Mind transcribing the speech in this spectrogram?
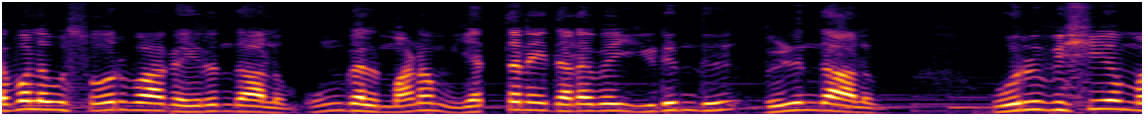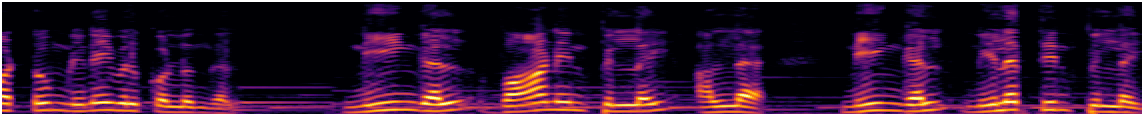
எவ்வளவு சோர்வாக இருந்தாலும் உங்கள் மனம் எத்தனை தடவை இடிந்து விழுந்தாலும் ஒரு விஷயம் மட்டும் நினைவில் கொள்ளுங்கள். நீங்கள் வானின் பிள்ளை அல்ல நீங்கள் நிலத்தின் பிள்ளை.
